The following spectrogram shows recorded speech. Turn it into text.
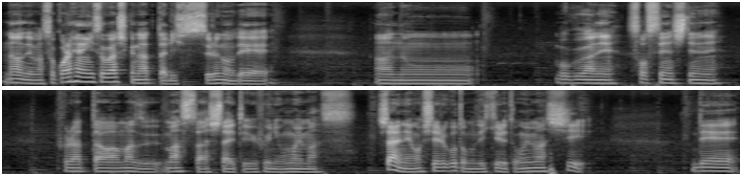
なのでまあそこら辺忙しくなったりするのであのー、僕がね率先してねフラッターはまずマスターしたいというふうに思います。したらね教えることもできると思いますしで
